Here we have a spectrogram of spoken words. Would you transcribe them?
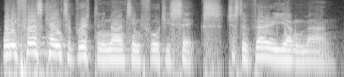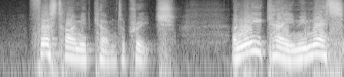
When he first came to Britain in 1946, just a very young man, first time he'd come to preach. And when he came, he met,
